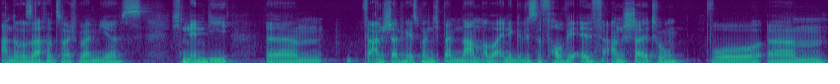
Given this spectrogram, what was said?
Andere Sache, zum Beispiel bei mir, ist, ich nenne die ähm, Veranstaltung jetzt mal nicht beim Namen, aber eine gewisse VWL-Veranstaltung, wo, ähm,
